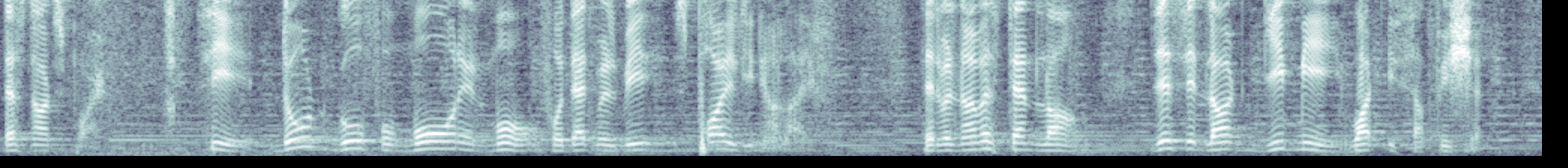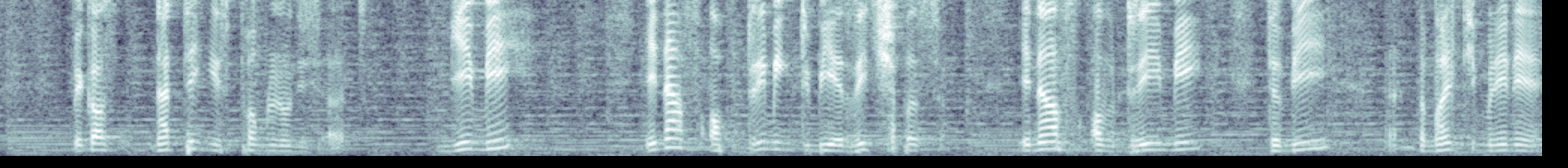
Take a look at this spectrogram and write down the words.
does not spoil. See, don't go for more and more, for that will be spoiled in your life. That will never stand long. Just said, Lord, give me what is sufficient. Because nothing is permanent on this earth. Give me enough of dreaming to be a rich person, enough of dreaming to be uh, the multimillionaire.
